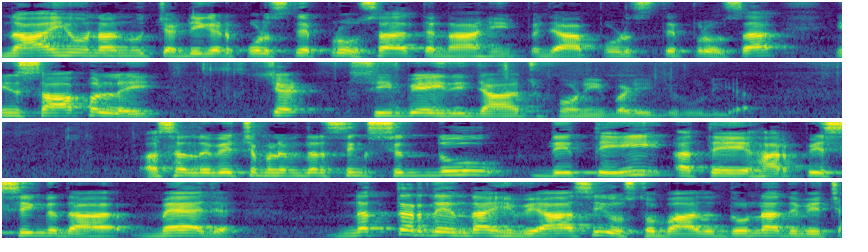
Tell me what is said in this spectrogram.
ਨਾ ਹੀ ਉਹਨਾਂ ਨੂੰ ਚੰਡੀਗੜ੍ਹ ਪੁਲਿਸ ਤੇ ਭਰੋਸਾ ਤੇ ਨਾ ਹੀ ਪੰਜਾਬ ਪੁਲਿਸ ਤੇ ਭਰੋਸਾ। ਇਨਸਾਫ ਲਈ ਸੀਬੀਆਈ ਦੀ ਜਾਂਚ ਹੋਣੀ ਬੜੀ ਜ਼ਰੂਰੀ ਆ। ਅਸਲ ਦੇ ਵਿੱਚ ਮਲਵਿੰਦਰ ਸਿੰਘ ਸਿੱਧੂ ਦੀ ਧੀ ਅਤੇ ਹਰਪ੍ਰੀਤ ਸਿੰਘ ਦਾ ਮਹਿਜ 69 ਦਿਨ ਦਾ ਹੀ ਵਿਆਹ ਸੀ। ਉਸ ਤੋਂ ਬਾਅਦ ਦੋਨਾਂ ਦੇ ਵਿੱਚ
